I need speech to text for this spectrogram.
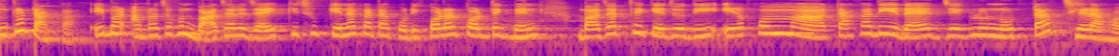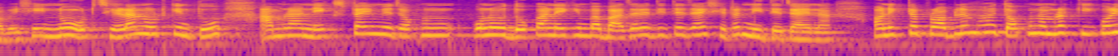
দুটো টাকা। এবার আমরা যখন বাজারে যাই, কিছু কেনাকাটা করি, করার পর দেখবেন বাজার থেকে যদি এরকম টাকা দিয়ে দেয় যেগুলো নোটটা ছেঁড়া হবে। সেই নোট, ছেঁড়া নোট কিন্তু আমরা নেক্সট টাইমে যখন কোনো দোকানে কিংবা বাজারে দিতে যাই, সেটা নিতে চায় না। অনেকটা প্রবলেম হয়, তখন আমরা কি করি?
